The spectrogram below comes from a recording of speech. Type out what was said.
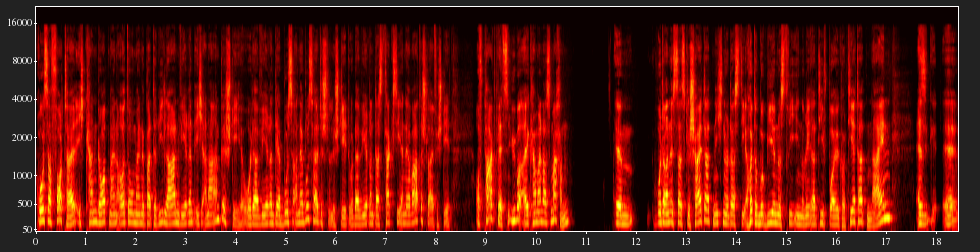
Großer Vorteil, ich kann dort mein Auto, meine Batterie laden, während ich an der Ampel stehe oder während der Bus an der Bushaltestelle steht oder während das Taxi an der Warteschleife steht. Auf Parkplätzen, überall kann man das machen. Ähm, woran ist das gescheitert? Nicht nur, dass die Automobilindustrie ihn relativ boykottiert hat, nein, es äh,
